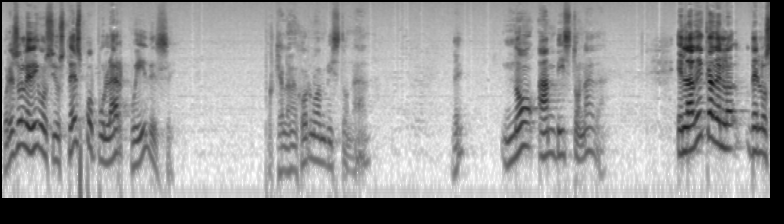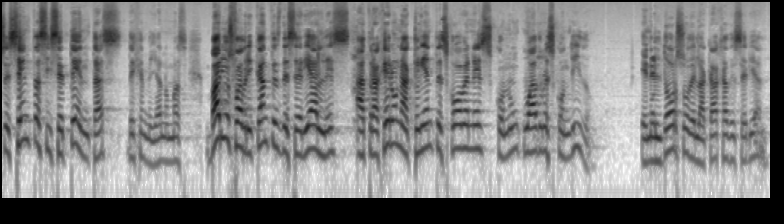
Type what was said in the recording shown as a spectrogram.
Por eso le digo, si usted es popular, cuídese. Porque a lo mejor no han visto nada. No han visto nada. En la década de, los 60 y 70, déjenme ya nomás, varios fabricantes de cereales atrajeron a clientes jóvenes con un cuadro escondido en el dorso de la caja de cereal.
